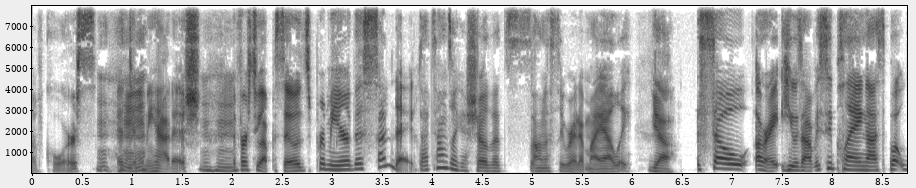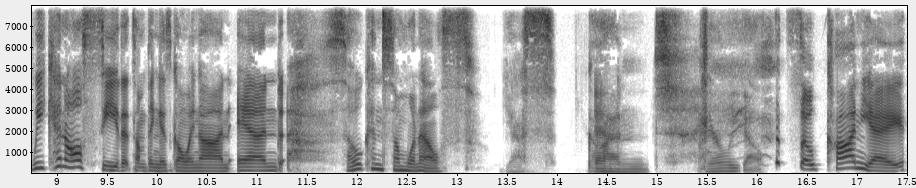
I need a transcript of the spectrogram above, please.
of course, and Mhm. Tiffany Haddish. Mhm. The first two episodes premiere this Sunday. That sounds like a show that's honestly right up my alley. Yeah. So, all right, he was obviously playing us, but we can all see that something is going on, and so can someone else. Yes. God. And here we go. So Kanye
